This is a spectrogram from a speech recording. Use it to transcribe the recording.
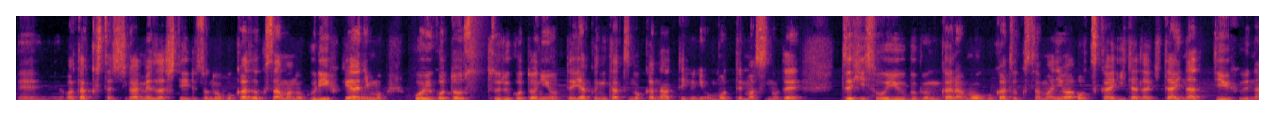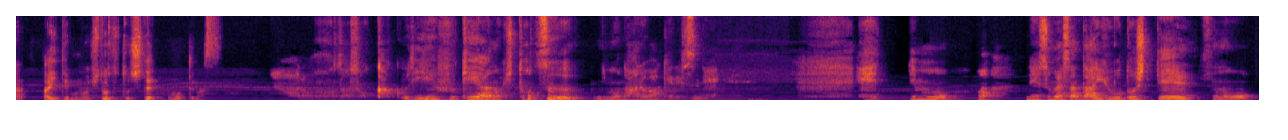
えー私たちが目指しているそのご家族様のグリーフケアにもこういうことをすることによって役に立つのかなっていうふうに思ってますので、ぜひそういう部分からもご家族様にはお使いいただきたいなっていうふうなアイテムの一つとして思ってます。なるほど、そっか。グリーフケアの一つにもなるわけですね。え、でも、まあ、ね、染谷さん代表として、その、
